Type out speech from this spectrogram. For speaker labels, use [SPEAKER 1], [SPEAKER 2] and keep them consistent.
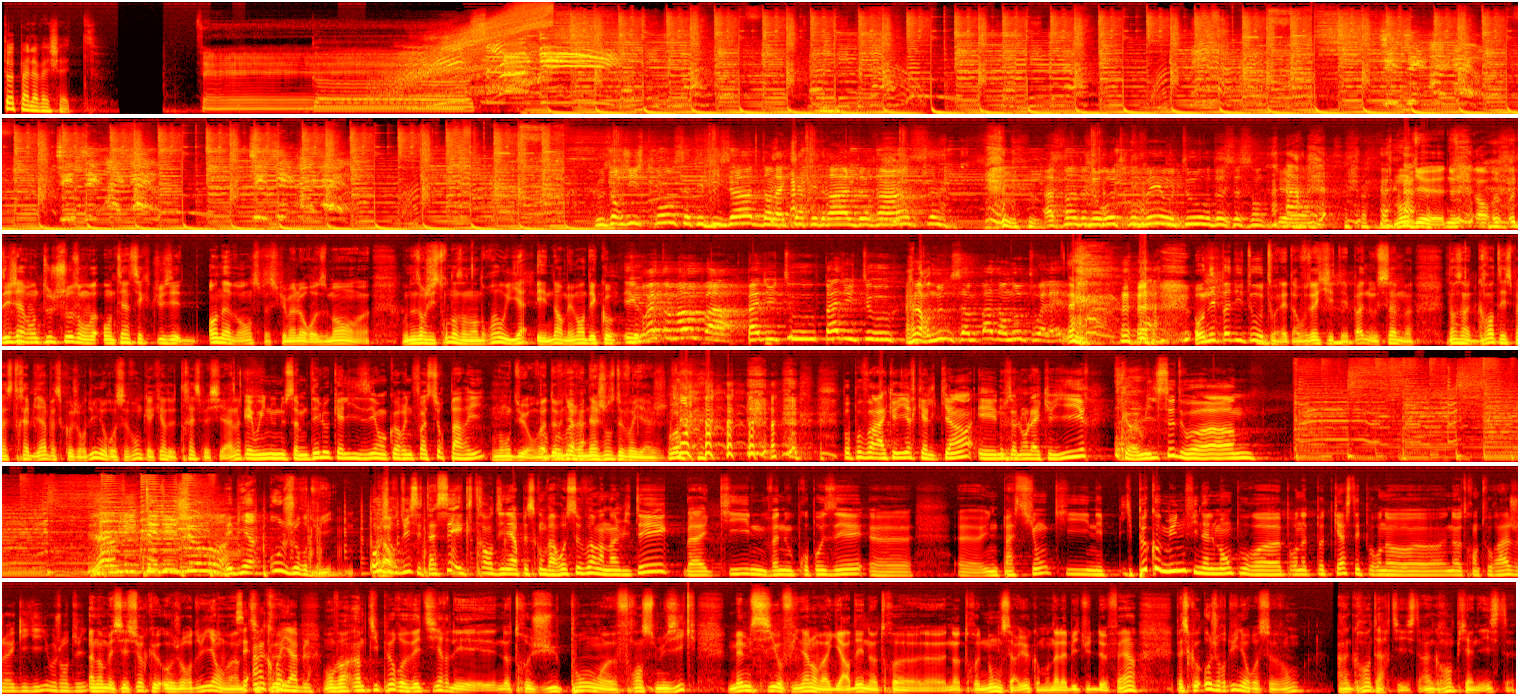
[SPEAKER 1] Top à la vachette.
[SPEAKER 2] Nous enregistrons cet épisode dans la cathédrale de Reims afin de nous retrouver autour de ce sanctuaire.
[SPEAKER 3] Mon Dieu, nous- alors, euh, déjà avant toute chose, on, va- on tient à s'excuser en avance parce que malheureusement, euh, nous enregistrons dans un endroit où il y a énormément d'écho.
[SPEAKER 2] C'est vrai Thomas ou pas?
[SPEAKER 1] Pas du tout, pas du tout.
[SPEAKER 2] Alors nous ne sommes pas dans nos toilettes.
[SPEAKER 3] On n'est pas du tout aux toilettes, hein, vous inquiétez pas, nous sommes dans un grand espace très bien parce qu'aujourd'hui nous recevons quelqu'un de très spécial.
[SPEAKER 1] Et oui, nous nous sommes délocalisés encore une fois sur Paris
[SPEAKER 3] Mon Dieu, on va devenir
[SPEAKER 1] pouvoir-
[SPEAKER 3] une agence de voyage.
[SPEAKER 1] pour pouvoir accueillir quelqu'un et nous allons l'accueillir comme il se doit.
[SPEAKER 2] L'invité du jour.
[SPEAKER 3] Eh bien, aujourd'hui,
[SPEAKER 1] Aujourd'hui, c'est assez extraordinaire parce qu'on va recevoir un invité bah, qui va nous proposer euh, une passion qui n'est est peu commune finalement pour, euh, pour notre podcast et pour nos- notre entourage, euh, Guigui, aujourd'hui.
[SPEAKER 3] ah non mais c'est sûr qu'aujourd'hui on va un
[SPEAKER 1] C'est
[SPEAKER 3] petit peu-
[SPEAKER 1] incroyable.
[SPEAKER 3] On va un petit peu revêtir les, notre jupon euh, France Musique, même si au final on va garder notre, euh, notre nom sérieux comme on a l'habitude de faire. Parce qu'aujourd'hui nous recevons un grand artiste, un grand pianiste.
